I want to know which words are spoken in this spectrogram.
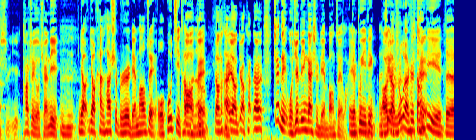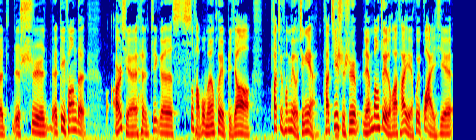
是他是有权利。嗯，要要看他是不是联邦罪，我估计他可能、哦、对，要他看、哎、要要看，呃，这个我觉得应该是联邦罪了。也不一定，这个、这个如果是当地的是呃地方的，而且这个司法部门会比较。他这方面有经验，他即使是联邦罪的话，他也会挂一些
